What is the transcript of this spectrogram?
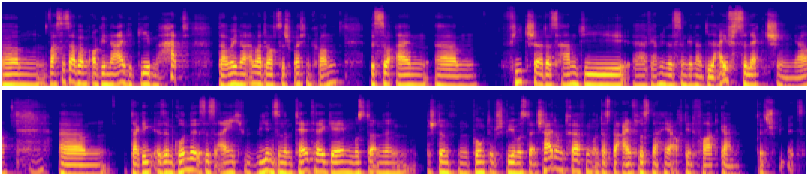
Ähm, was es aber im Original gegeben hat, da will ich noch einmal drauf zu sprechen kommen, ist so ein ähm, Feature, das haben die, äh, wie haben die das denn genannt? Live Selection, ja. Mhm. Ähm, da ging, also im Grunde ist es eigentlich wie in so einem Telltale-Game, musst du an einem bestimmten Punkt im Spiel musst du Entscheidungen treffen und das beeinflusst nachher auch den Fortgang des Spiels.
